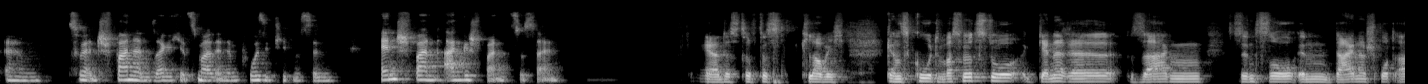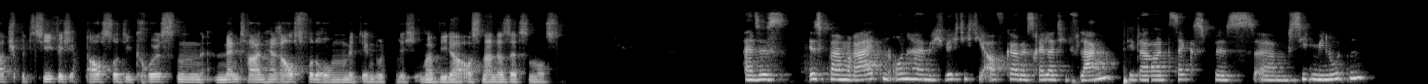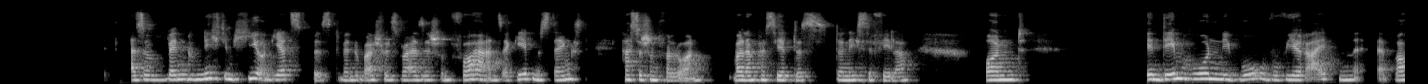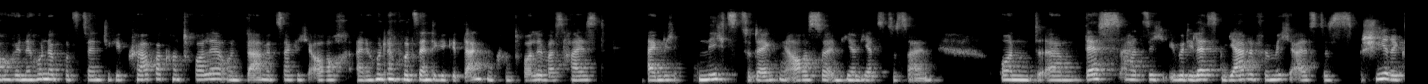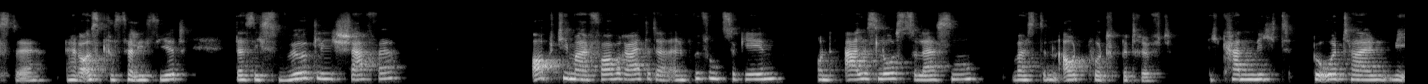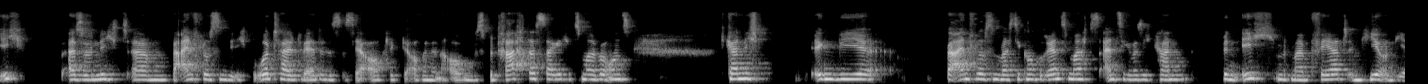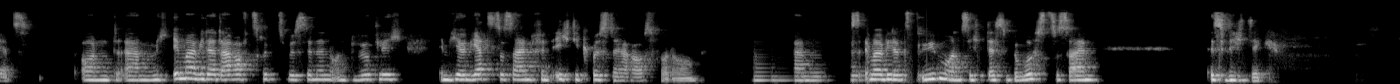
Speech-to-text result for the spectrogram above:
ähm, zu entspannen, sage ich jetzt mal in einem positiven Sinn. Entspannt, angespannt zu sein. Ja, das trifft das, glaube ich, ganz gut. Was würdest du generell sagen, sind so in deiner Sportart spezifisch auch so die größten mentalen Herausforderungen, mit denen du dich immer wieder auseinandersetzen musst? Also es ist beim Reiten unheimlich wichtig. Die Aufgabe ist relativ lang. Die dauert sechs bis ähm, sieben Minuten. Also wenn du nicht im Hier und Jetzt bist, wenn du beispielsweise schon vorher ans Ergebnis denkst, hast du schon verloren, weil dann passiert das, der nächste Fehler. Und in dem hohen Niveau, wo wir reiten, äh, brauchen wir eine hundertprozentige Körperkontrolle und damit sage ich auch eine hundertprozentige Gedankenkontrolle, was heißt, eigentlich nichts zu denken, außer im Hier und Jetzt zu sein. Und ähm, das hat sich über die letzten Jahre für mich als das Schwierigste herauskristallisiert, dass ich es wirklich schaffe, optimal vorbereitet an eine Prüfung zu gehen und alles loszulassen, was den Output betrifft. Ich kann nicht beurteilen, wie ich, also nicht ähm, beeinflussen, wie ich beurteilt werde. Das ist ja auch, liegt ja auch in den Augen des Betrachters, sage ich jetzt mal bei uns. Ich kann nicht irgendwie beeinflussen, was die Konkurrenz macht. Das Einzige, was ich kann, bin ich mit meinem Pferd im Hier und Jetzt. Und ähm, mich immer wieder darauf zurückzubesinnen und wirklich im Hier und Jetzt zu sein, finde ich die größte Herausforderung. Und, ähm, das immer wieder zu üben und sich dessen bewusst zu sein, ist wichtig.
